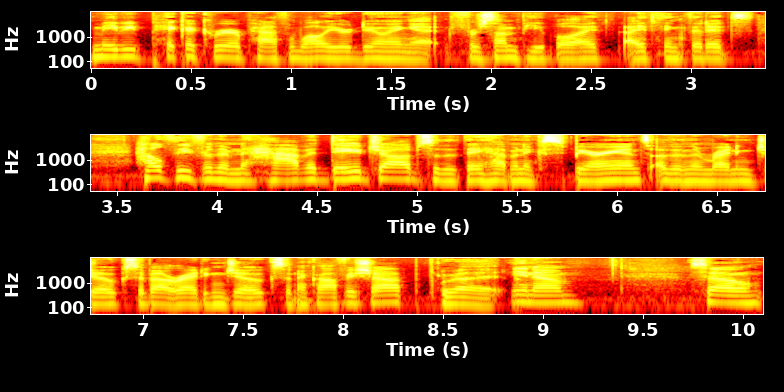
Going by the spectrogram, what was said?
maybe pick a career path while you're doing it. For some people, I I think that it's healthy for them to have a day job so that they have an experience other than writing jokes about writing jokes in a coffee shop. Right. You know. So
